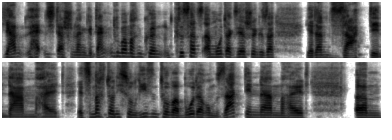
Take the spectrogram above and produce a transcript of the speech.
die haben, hätten sich da schon lange Gedanken drüber machen können. Und Chris hat es am Montag sehr schön gesagt, ja, dann sagt den Namen halt. Jetzt macht doch nicht so ein riesen Tovabo darum, sagt den Namen halt. Ähm,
